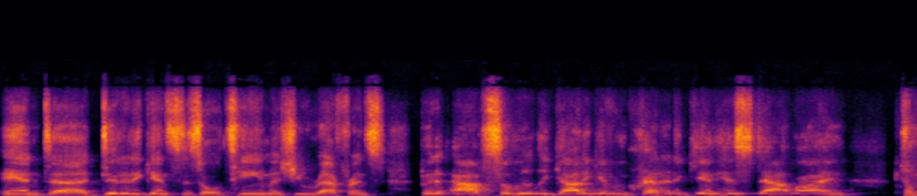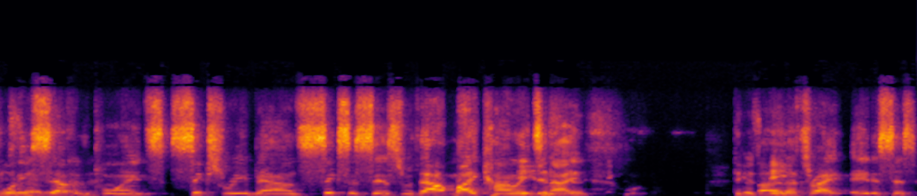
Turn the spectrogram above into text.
and uh, did it against his old team, as you referenced. But absolutely got to give him credit. Again, his stat line 27, points, six rebounds, six assists without Mike Conley tonight. I think it was uh, that's right. Eight assists.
